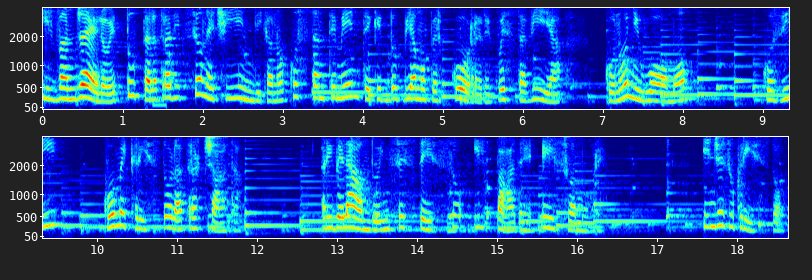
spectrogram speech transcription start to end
il Vangelo e tutta la tradizione ci indicano costantemente che dobbiamo percorrere questa via con ogni uomo così come Cristo l'ha tracciata, rivelando in se stesso il Padre e il suo amore. In Gesù Cristo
